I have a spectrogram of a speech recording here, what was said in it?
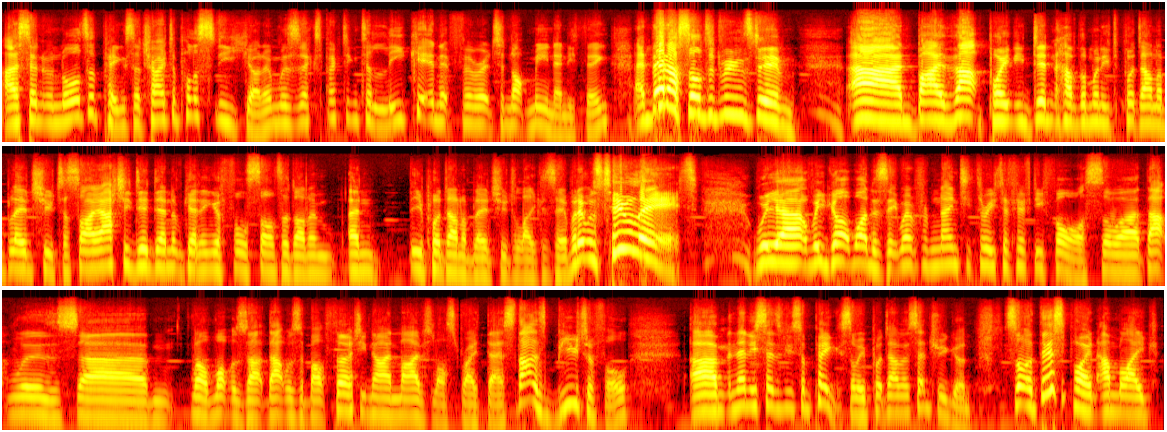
I sent him loads of pinks. I tried to pull a sneaky on him, was expecting to leak it in it for it to not mean anything. And then I assaulted runes to him. And by that point, he didn't have the money to put down a blade shooter. So I actually did end up getting a full salted on him. And he put down a blade shooter, like I say. But it was too late. We uh we got, what is it? It went from 93 to 54. So uh, that was, um, well, what was that? That was about 39 lives lost right there. So that is beautiful. Um, and then he sends me some pigs, so we put down a sentry gun. So at this point, I'm like,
